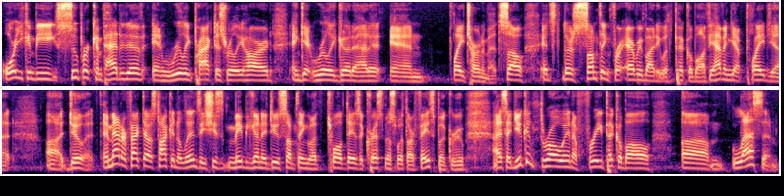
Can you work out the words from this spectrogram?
or you can be super competitive and really practice really hard and get really good at it and play tournaments. So it's there's something for everybody with pickleball. If you haven't yet played yet, uh, do it. And matter of fact, I was talking to Lindsay. She's maybe going to do something with 12 Days of Christmas with our Facebook group. I said you can throw in a free pickleball um, lesson.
